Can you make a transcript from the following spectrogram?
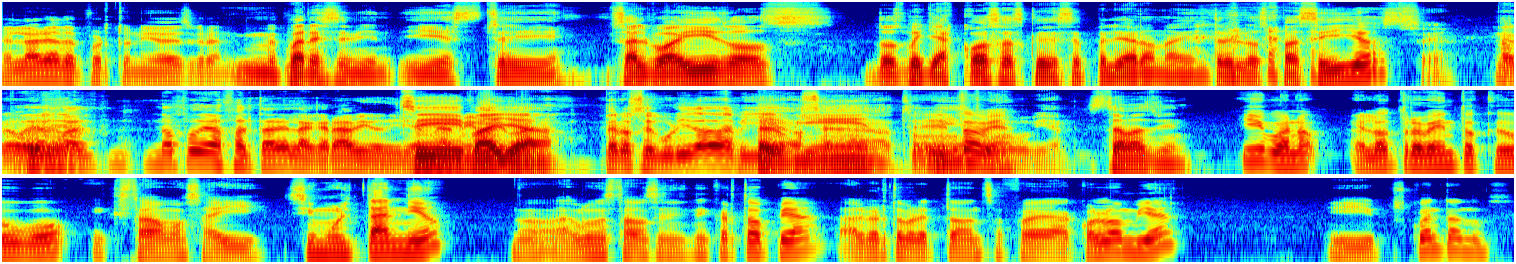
El área de oportunidad es grande. Me parece bien. Y este, salvo ahí dos, dos bellacosas que se pelearon ahí entre los pasillos. Sí. No, Pero, podía eh, fal- no podía faltar el agravio, diría sí, vaya, Iván. pero seguridad había. Pero o sea, bien, bien. Todo bien. estabas bien. Y bueno, el otro evento que hubo, y que estábamos ahí simultáneo, ¿no? Algunos estábamos en Sneakertopia, Alberto Bretón se fue a Colombia. Y pues cuéntanos.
